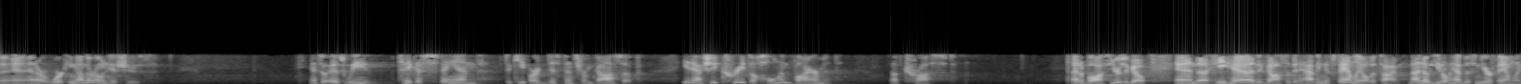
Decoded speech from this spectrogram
and, and are working on their own issues. And so as we take a stand to keep our distance from gossip, it actually creates a whole environment of trust. I had a boss years ago, and uh, he had gossip happening in his family all the time. Now I know you don't have this in your family,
